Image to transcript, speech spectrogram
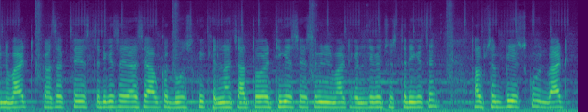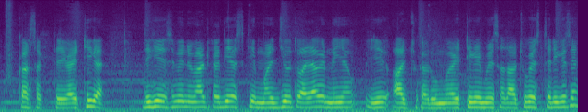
इनवाइट कर सकते हैं, इस तरीके से, जैसे आपका दोस्त की खेलना चाहते हो, ठीक है ऐसे भी इन्वाइट कर लीजिएगा इस तरीके से तो आप सिंपली इसको इन्वाइट कर सकते हैं ठीक है। देखिए, इसमें इन्वाइट कर दिया, इसकी मर्ज़ी हो तो आया, अगर नहीं, ये आ चुका है रूम में ठीक है मेरे साथ आ चुका है, इस तरीके से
